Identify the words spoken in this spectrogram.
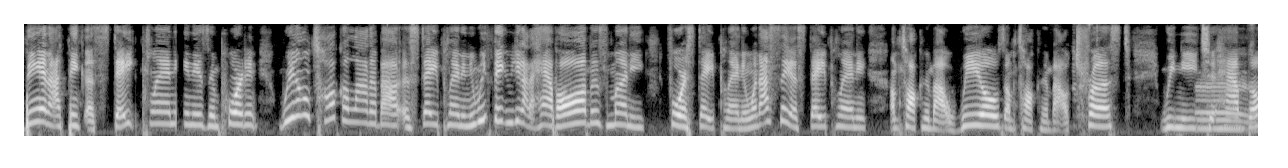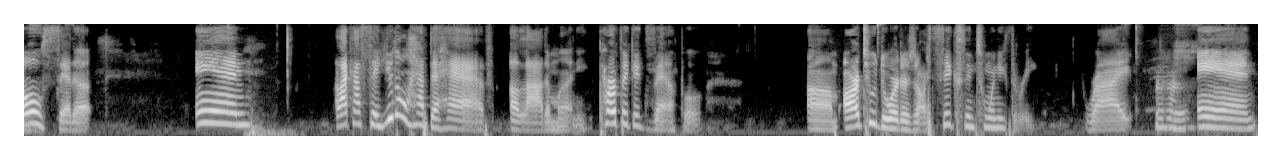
Then I think estate planning is important. We don't talk a lot about estate planning, and we think you got to have all this money for estate planning. When I say estate planning, I'm talking about wills, I'm talking about trust. We need to have mm. those set up. And like I said, you don't have to have a lot of money. Perfect example. Um, our two daughters are six and 23, right? Mm-hmm. And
